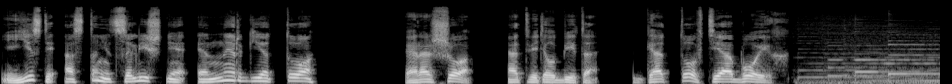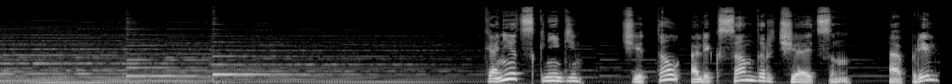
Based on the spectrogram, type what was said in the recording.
и если останется лишняя энергия, то... Хорошо, ответил Бита. Готовьте обоих. Конец книги. Читал Александр Чайцин. Апрель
